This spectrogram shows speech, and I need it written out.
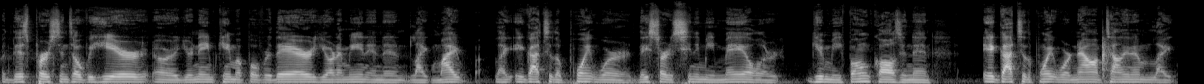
this person's over here or your name came up over there you know what i mean and then like my like it got to the point where they started sending me mail or giving me phone calls and then it got to the point where now i'm telling them like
